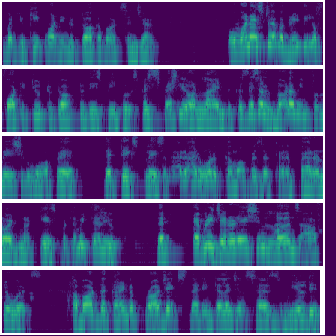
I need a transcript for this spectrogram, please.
but you keep wanting to talk about Xinjiang one has to have a great deal of fortitude to talk to these people, especially online, because there's a lot of information warfare that takes place. And I, I don't want to come off as a kind of paranoid nutcase, but let me tell you that every generation learns afterwards about the kind of projects that intelligence has wielded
